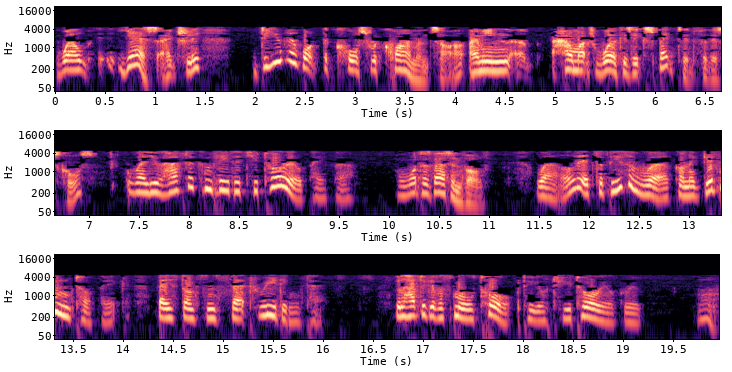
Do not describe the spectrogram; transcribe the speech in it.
Well, yes, actually. Do you know what the course requirements are? I mean, uh, how much work is expected for this course? Well, you have to complete a tutorial paper. What does that involve? Well, it's a piece of work on a given topic based on some set reading texts. You'll have to give a small talk to your tutorial group. Oh,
